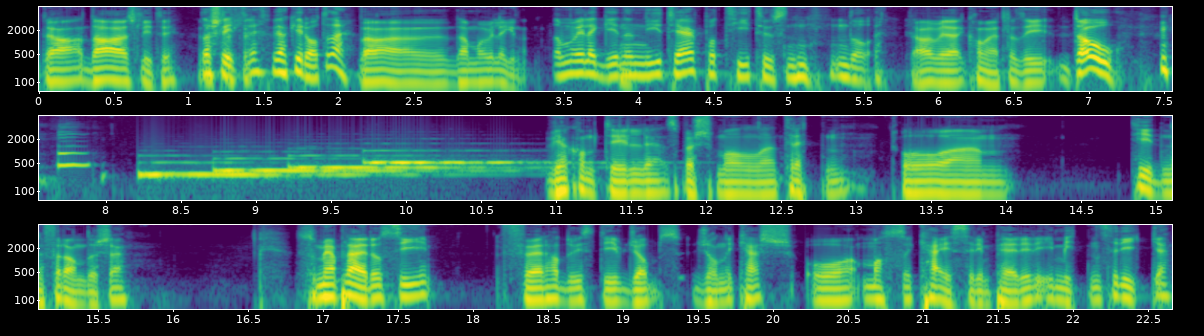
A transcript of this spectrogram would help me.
Da, da sliter vi. Da sliter vi. Vi har ikke råd til det. Da, da må vi legge ned. Da må vi legge inn en ny tier på 10 000 dollar. Da vil jeg- kommer jeg til å si do! Vi har kommet til spørsmål 13, og um, tidene forandrer seg. Som jeg pleier å si, før hadde vi Steve Jobs, Johnny Cash og masse keiserimperier i midtens rike.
